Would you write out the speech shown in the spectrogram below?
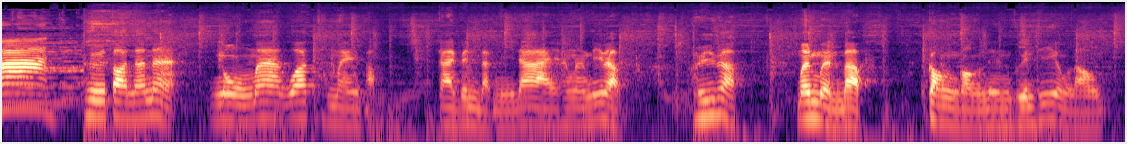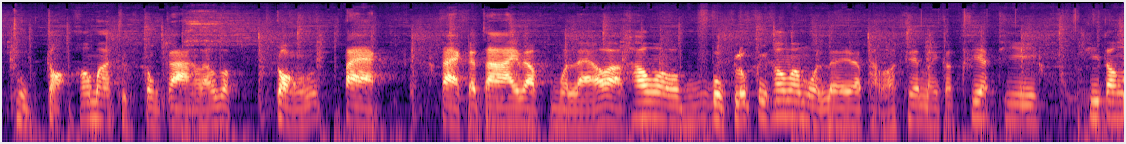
บ้าน คือตอนนั้นน่ะงงมากว่าทำไมแบบกลายเป็นแบบนี้ได้ ทั้งนั้นที่แบบเฮ้ยแบบมันเหมือนแบบกล่องกล่องหนึ่งพื้นที่ของเราถูกเจาะเข้ามาถึงตรงกลางแล้วแบบกล่องแตก ตกกระจายแบบหมดแล้วอะเข้ามาบุกลุกกันเข้ามาหมดเลยแบบถามว่าเครียดไหมก็เครียดที่ที่ต้อง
